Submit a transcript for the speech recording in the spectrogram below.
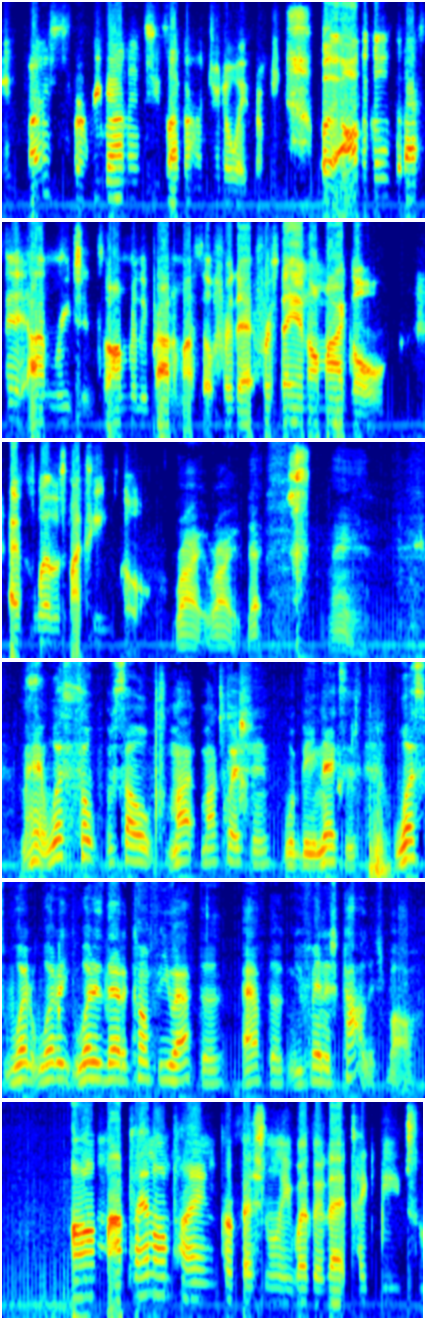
in first for rebounding, she's like hundred away from me. But all the goals that I set, I'm reaching. So I'm really proud of myself for that, for staying on my goal as well as my team's goal. Right, right. That's man, man. What's so so? My my question would be next is what's what what are, what is there to come for you after after you finish college ball? Um, I plan on playing professionally, whether that take me to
